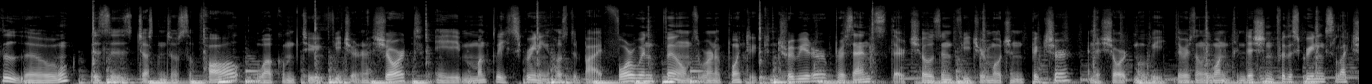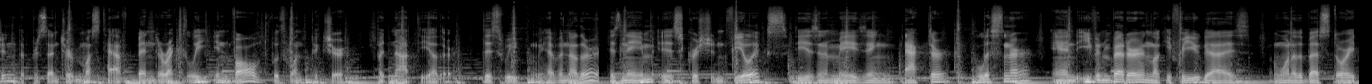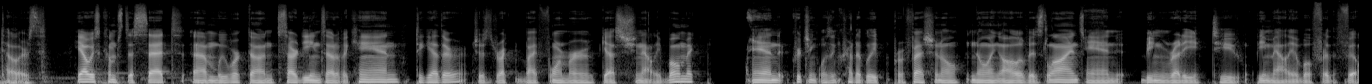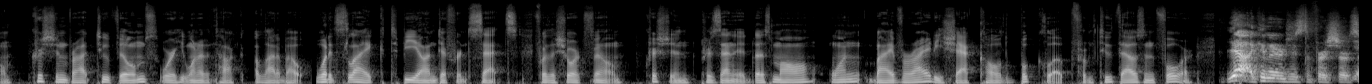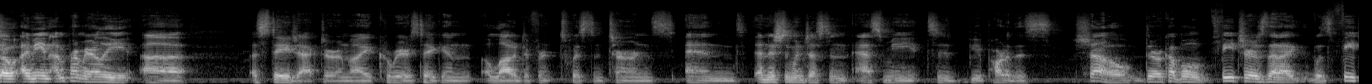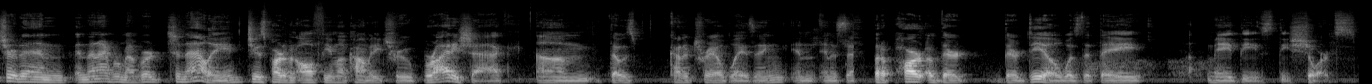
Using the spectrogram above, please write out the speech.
Hello, this is Justin Joseph Hall. Welcome to Feature in a Short, a monthly screening hosted by Four Wind Films, where an appointed contributor presents their chosen feature motion picture and a short movie. There is only one condition for the screening selection the presenter must have been directly involved with one picture, but not the other. This week we have another. His name is Christian Felix. He is an amazing actor, listener, and even better, and lucky for you guys, one of the best storytellers. He always comes to set. Um, we worked on Sardines Out of a Can together, which was directed by former guest Shanali Bomick. And Christian was incredibly professional, knowing all of his lines and being ready to be malleable for the film. Christian brought two films where he wanted to talk a lot about what it's like to be on different sets for the short film. Christian presented a small one by Variety Shack called Book Club from 2004. Yeah, I can introduce the first short. So, I mean, I'm primarily uh, a stage actor, and my career has taken a lot of different twists and turns. And initially, when Justin asked me to be a part of this show, there were a couple features that I was featured in, and then I remembered Chanali. She was part of an all-female comedy troupe, Variety Shack, um, that was kind of trailblazing in, in a sense. But a part of their their deal was that they made these these shorts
